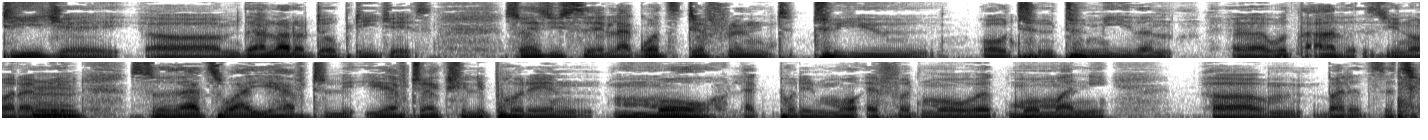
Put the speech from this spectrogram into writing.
DJ, um, there are a lot of dope DJs. So as you say, like what's different to you or to, to me than, uh, with the others, you know what I mean? So that's why you have to, you have to actually put in more, like put in more effort, more work, more money. Um, but it's, it's,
